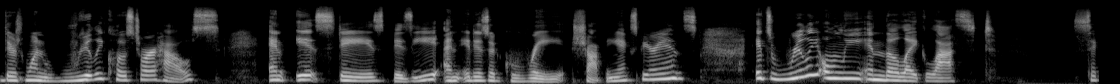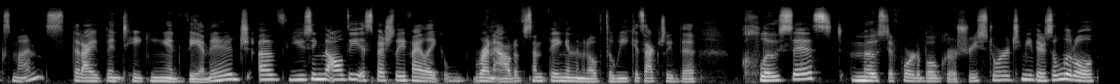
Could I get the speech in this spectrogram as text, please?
there's one really close to our house and it stays busy and it is a great shopping experience. It's really only in the like last six months that I've been taking advantage of using the Aldi, especially if I like run out of something in the middle of the week. It's actually the closest, most affordable grocery store to me. There's a little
